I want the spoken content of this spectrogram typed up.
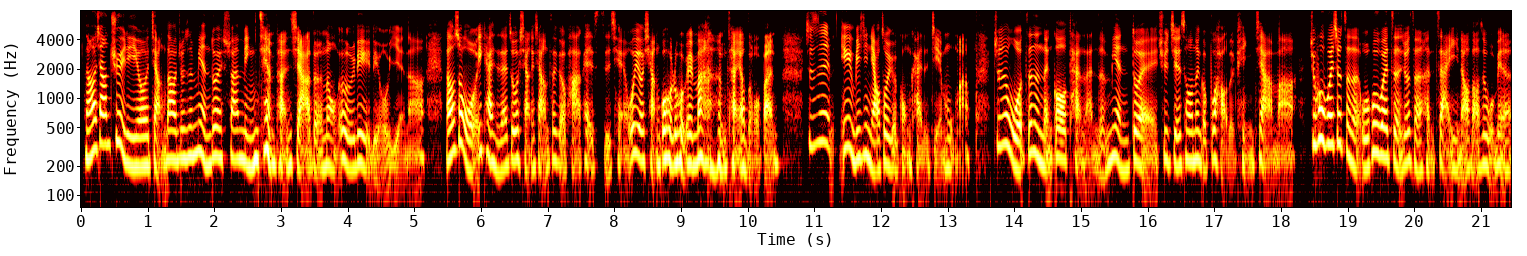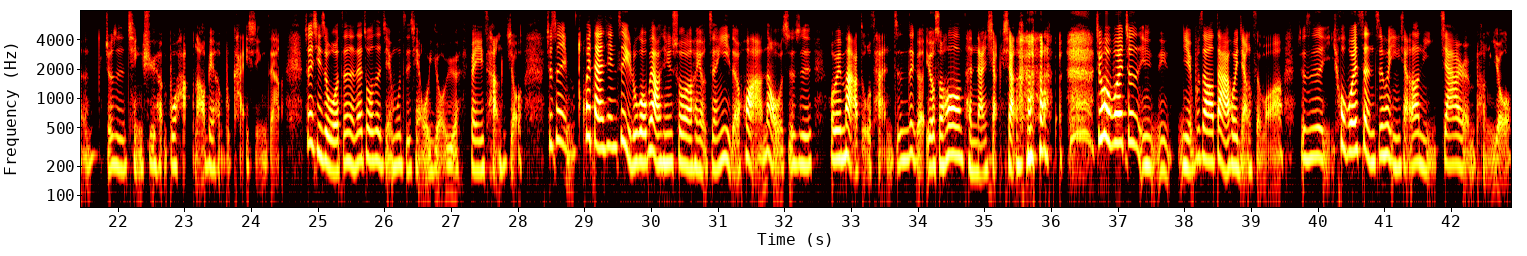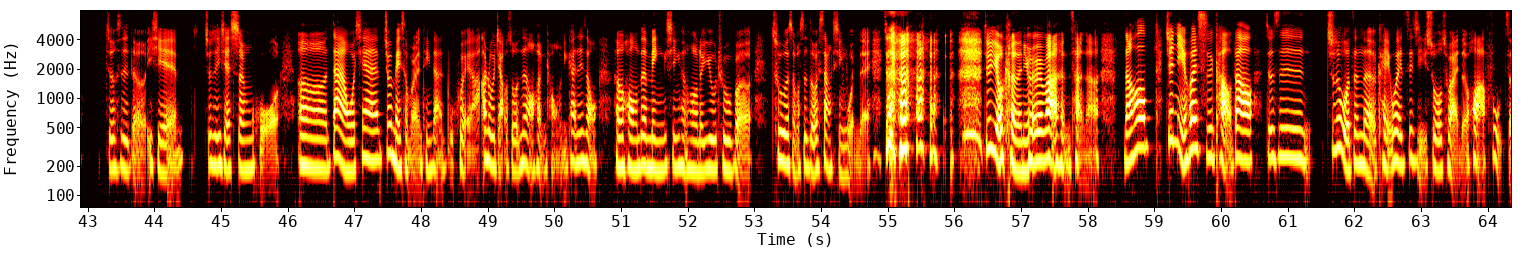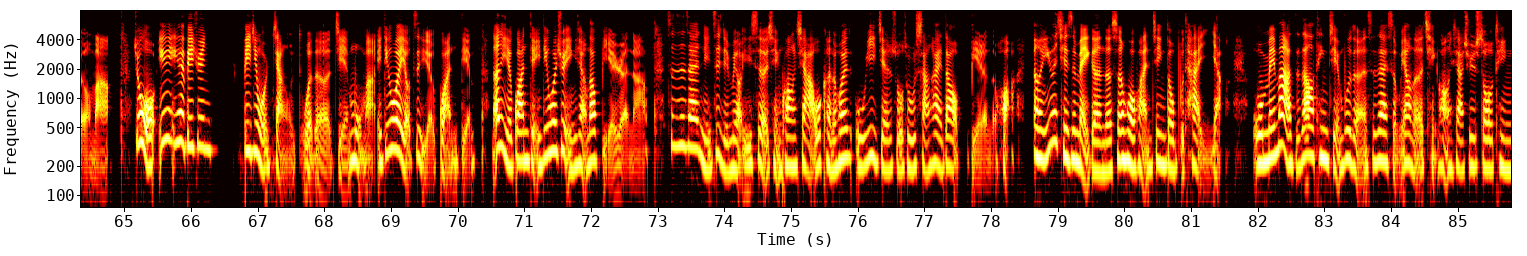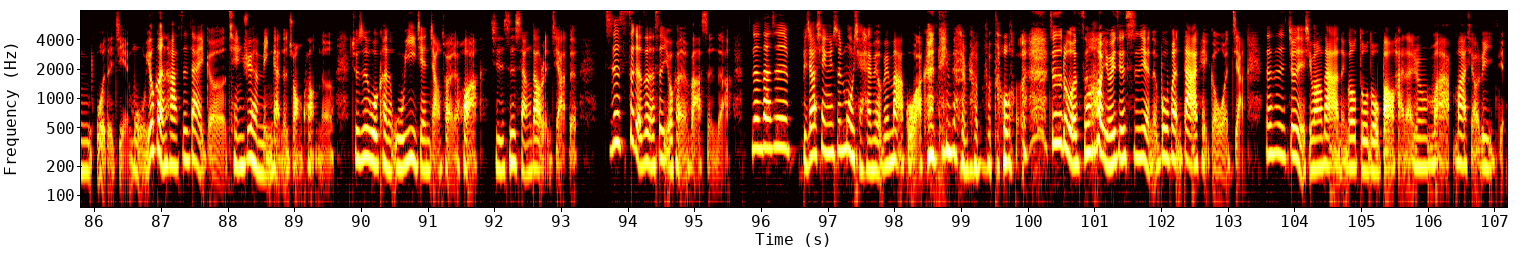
然后像剧里有讲到，就是面对酸民 键盘侠的那种恶劣留言啊，然后说我一开始在做想想这个 podcast 之前，我有想过如果被骂很惨要怎么办，就是因为毕竟你要做一个公开的节目嘛，就是我真的能够坦然的面对去接受那个不好的评价吗？就会不会就真的，我会不会真的就真的很在意，然后导致我变得就是情绪很不好，然后变很不开心这样。所以其实我真的在做这节目之前，我犹豫非常久，就是会担心自己如果不小心说了很有争议的话，那我就是会被骂多惨。就是这个有时候很难想象，就会不会就是你你也不知道大家会讲什么啊？就是会不会甚至会影响到你家人朋友就是的一些。就是一些生活，呃，当然我现在就没什么人听，但不会啊。啊，如果假如说那种很红，你看那种很红的明星、很红的 YouTuber，出了什么事都会上新闻的，就就有可能你会被骂很惨啊。然后就你会思考到，就是就是我真的可以为自己说出来的话负责吗？就我因为因为毕竟。毕竟我讲我的节目嘛，一定会有自己的观点，那你的观点一定会去影响到别人啊，甚至在你自己没有意识的情况下，我可能会无意间说出伤害到别人的话。嗯，因为其实每个人的生活环境都不太一样，我没办法知道听节目的人是在什么样的情况下去收听我的节目，有可能他是在一个情绪很敏感的状况呢，就是我可能无意间讲出来的话，其实是伤到人家的。其实这个真的是有可能发生的，那但是比较幸运是目前还没有被骂过啊，可能听的也没有那么多。就是如果之后有一些失言的部分，大家可以跟我讲，但是就也希望大家能够多多包涵啊，就骂骂小丽一点。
